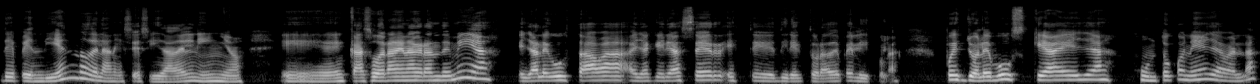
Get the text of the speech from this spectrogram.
dependiendo de la necesidad del niño. Eh, en caso de la nena grande mía, ella le gustaba, ella quería ser este, directora de película. Pues yo le busqué a ella junto con ella, ¿verdad?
